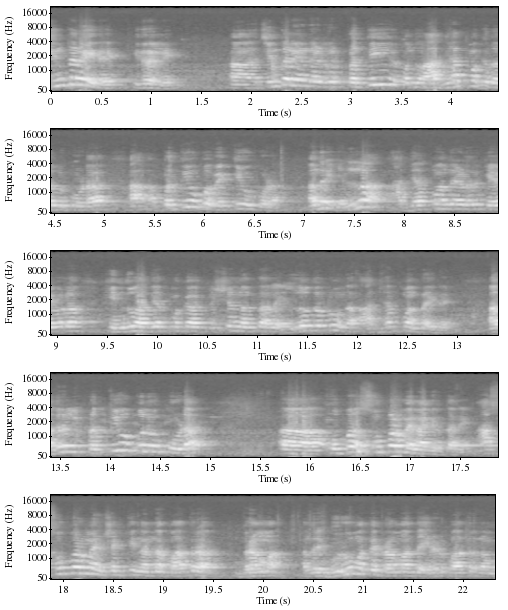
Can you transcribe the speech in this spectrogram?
ಚಿಂತನೆ ಇದೆ ಇದರಲ್ಲಿ. ಚಿಂತನೆ ಅಂತ ಹೇಳಿದ್ರೆ ಪ್ರತಿ ಒಂದು ಆಧ್ಯಾತ್ಮಕದಲ್ಲೂ ಕೂಡ ಪ್ರತಿಯೊಬ್ಬ ವ್ಯಕ್ತಿಯೂ ಕೂಡ, ಅಂದ್ರೆ ಎಲ್ಲ ಆಧ್ಯಾತ್ಮ ಅಂತ ಹೇಳಿದ್ರೆ ಕೇವಲ ಹಿಂದೂ ಆಧ್ಯಾತ್ಮಕ, ಕ್ರಿಶ್ಚಿಯನ್ ಅಂತ ಅಲ್ಲ, ಎಲ್ಲದರಲ್ಲೂ ಒಂದು ಆಧ್ಯಾತ್ಮ ಅಂತ ಇದೆ. ಅದರಲ್ಲಿ ಪ್ರತಿಯೊಬ್ಬನೂ ಕೂಡ ಒಬ್ಬ ಸೂಪರ್ ಮ್ಯಾನ್ ಆಗಿರ್ತಾನೆ. ಆ ಸೂಪರ್ ಮ್ಯಾನ್ ಶಕ್ತಿ ನನ್ನ ಪಾತ್ರ ಬ್ರಹ್ಮ, ಅಂದ್ರೆ ಗುರು ಮತ್ತೆ ಬ್ರಹ್ಮ ಅಂತ ಎರಡು ಪಾತ್ರ ನಮ್ಮ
